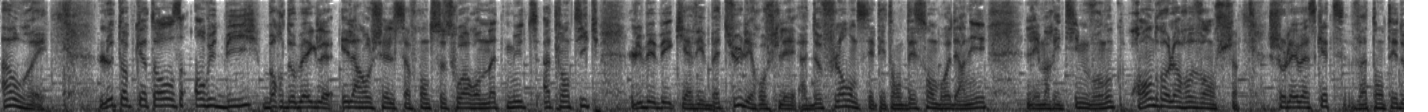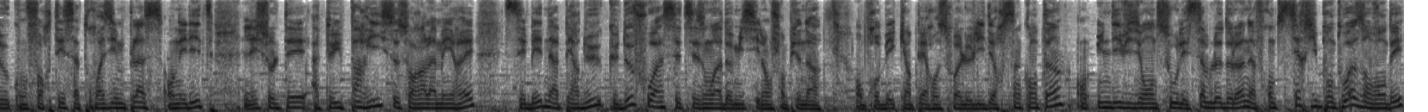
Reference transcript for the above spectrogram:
à Auray. Le top 14 en rugby, Bordeaux-Bègle et La Rochelle s'affrontent ce soir au Matmut Atlantique. L'UBB qui avait battu les Rochelais à deux Flandres, c'était en décembre dernier. Les Maritimes vont donc prendre leur revanche. Cholet Basket va tenter de conforter sa troisième place en élite. Les Choletais accueillent Paris ce soir à la Meilleray. CB n'a perdu que deux fois cette saison à domicile en championnat. En Pro B, Quimper reçoit le leader Saint-Quentin. En une division en dessous, les Sables d'Olonne affrontent Sergi Pontoise en Vendée.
